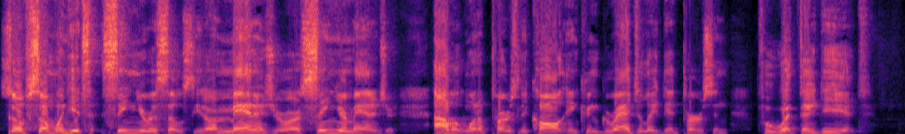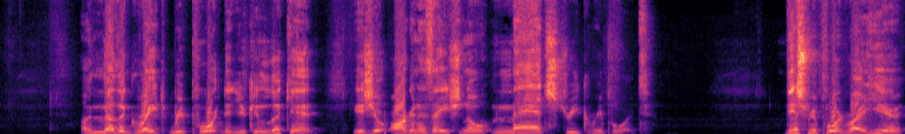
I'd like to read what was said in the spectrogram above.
So if someone hits senior associate or manager or senior manager, I would want to personally call and congratulate that person for what they did. Another great report that you can look at is your organizational mad streak report. This report right here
